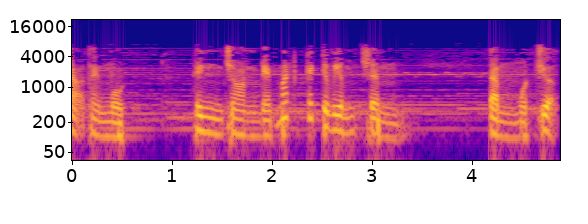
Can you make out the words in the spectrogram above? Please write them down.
tạo thành một hình tròn đẹp mắt cách tiêu viêm trầm tầm một trượng,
